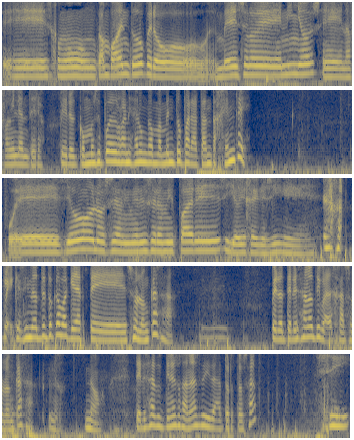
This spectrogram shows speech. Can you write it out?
es como un campamento, pero en vez de solo de niños, eh, la familia entera. Pero ¿y ¿cómo se puede organizar un campamento para tanta gente? Pues yo no sé, a mí me dijeron mis padres y yo dije que sí, que... que, si no te tocaba quedarte solo en casa. Pero Teresa no te iba a dejar solo en casa. No. No. Teresa, ¿tú tienes ganas de ir a Tortosa? Sí,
